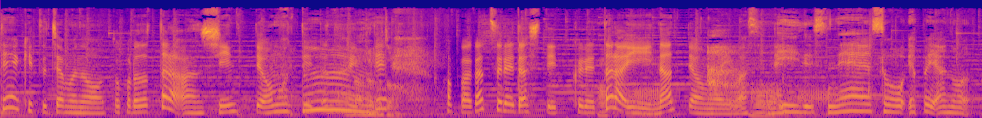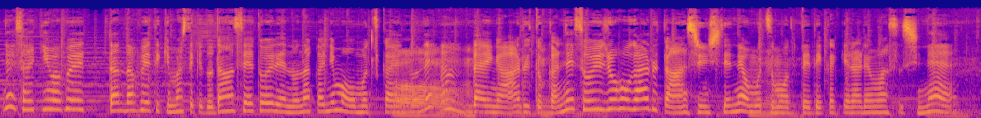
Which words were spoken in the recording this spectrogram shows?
て、うんキッズチャムのところだったら安心って思っていただて、ないるほどパパが連れ出してくれたらいいなって思いますね。い。いですね。そう。やっぱりあのね最近は増えだんだん増えてきましたけど男性トイレの中にもおむつ替えのね台があるとかねそういう情報があると安心してねおむつ持って出かけられますしね。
